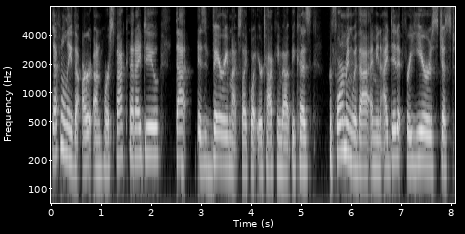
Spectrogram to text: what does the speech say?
definitely the art on horseback that I do. That is very much like what you're talking about because performing with that, I mean, I did it for years just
